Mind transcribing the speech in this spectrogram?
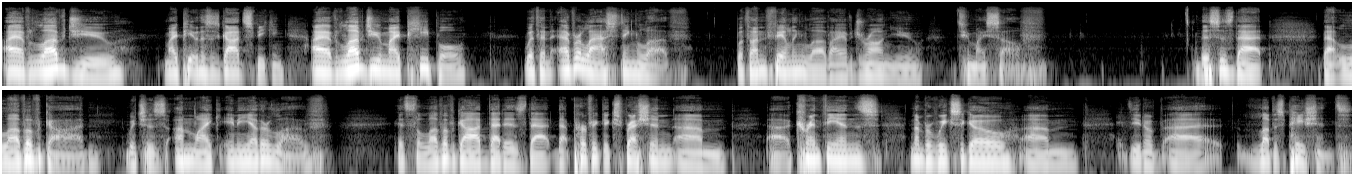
I have loved you, my people. This is God speaking. I have loved you, my people, with an everlasting love. With unfailing love, I have drawn you to myself. This is that, that love of God which is unlike any other love. It's the love of God that is that, that perfect expression. Um, uh, Corinthians, a number of weeks ago, um, you know, uh, love is patient.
